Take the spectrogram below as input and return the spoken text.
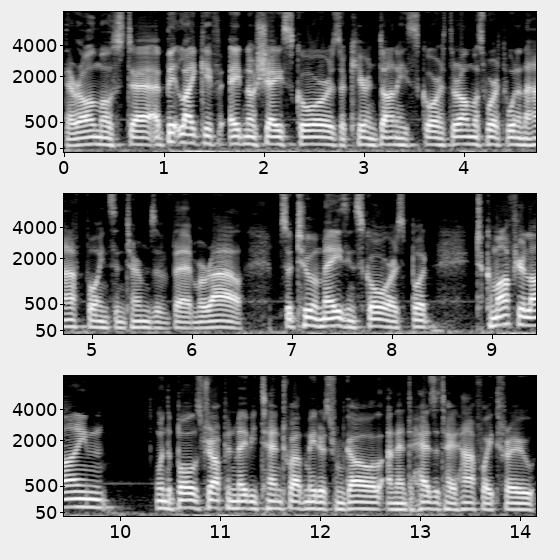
they're almost uh, a bit like if Aidan O'Shea scores or Kieran Donaghy scores, they're almost worth one and a half points in terms of uh, morale. So two amazing scores, but to come off your line when the ball's dropping maybe 10, 12 metres from goal and then to hesitate halfway through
